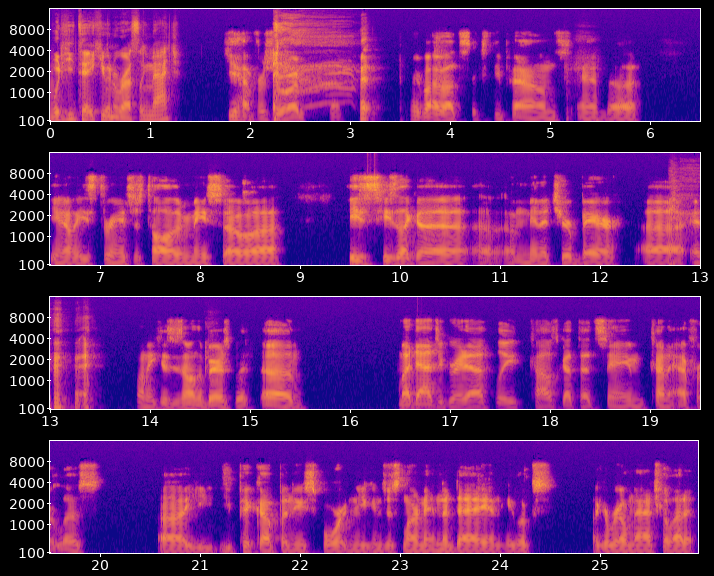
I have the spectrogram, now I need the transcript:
Would he take you in a wrestling match? Yeah, for sure. I'm maybe by about sixty pounds, and uh, you know he's three inches taller than me, so uh, he's he's like a, a, a miniature bear. Uh, funny because he's on the Bears, but um, my dad's a great athlete. Kyle's got that same kind of effortless. Uh, you you pick up a new sport and you can just learn it in a day, and he looks like a real natural at it.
